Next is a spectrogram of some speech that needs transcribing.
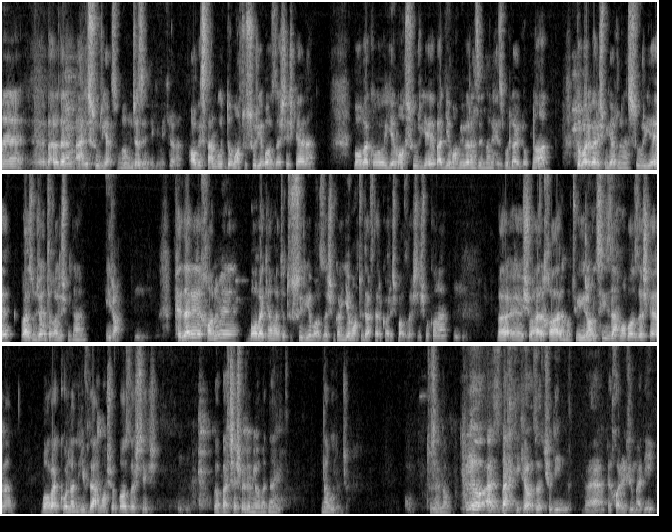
برادرم اهل سوریه است. اونا اونجا زندگی می‌کردن. آبستن بود دو ماه تو سوریه بازداشتش کردن. بابک و یه ماه سوریه بعد یه ماه می‌برن زندان حزب الله لبنان. دوباره برش میگردونن سوریه و از اونجا انتقالش میدن ایران. پدر خانم بابک هم حتی تو سوریه بازداشت می‌کنن. یه ماه تو دفتر کارش بازداشتش می‌کنن. و شوهر خواهر ما تو ایران 13 ماه بازداشت کردن. بابک کلا 17 ماه شد بازداشتیش. و بچهش به دنیا آمد ندید. نبود اونجا. تو زندان بود. یا از وقتی که آزاد شدیم و به خارج اومدیم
